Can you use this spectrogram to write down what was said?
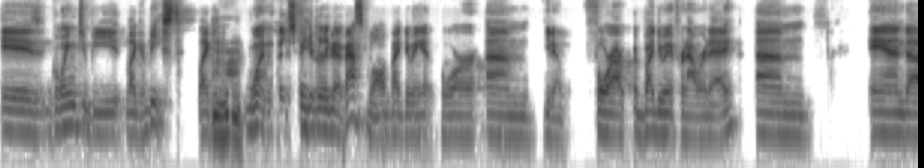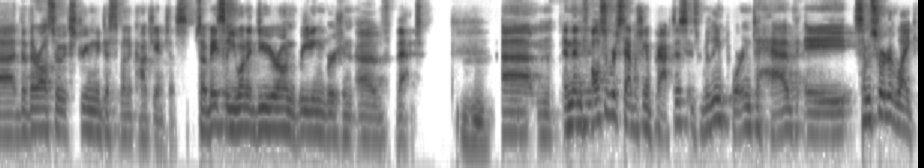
is going to be like a beast. Like mm-hmm. one, they're just gonna get really good at basketball by doing it for um you know four hour by doing it for an hour a day. Um, and uh, that they're also extremely disciplined and conscientious. So basically, you want to do your own reading version of that. Mm-hmm. Um, and then also for establishing a practice, it's really important to have a some sort of like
